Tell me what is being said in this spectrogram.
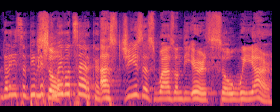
говорится в Библии, что So, мы его церковь. as Jesus was on the earth, so we are.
